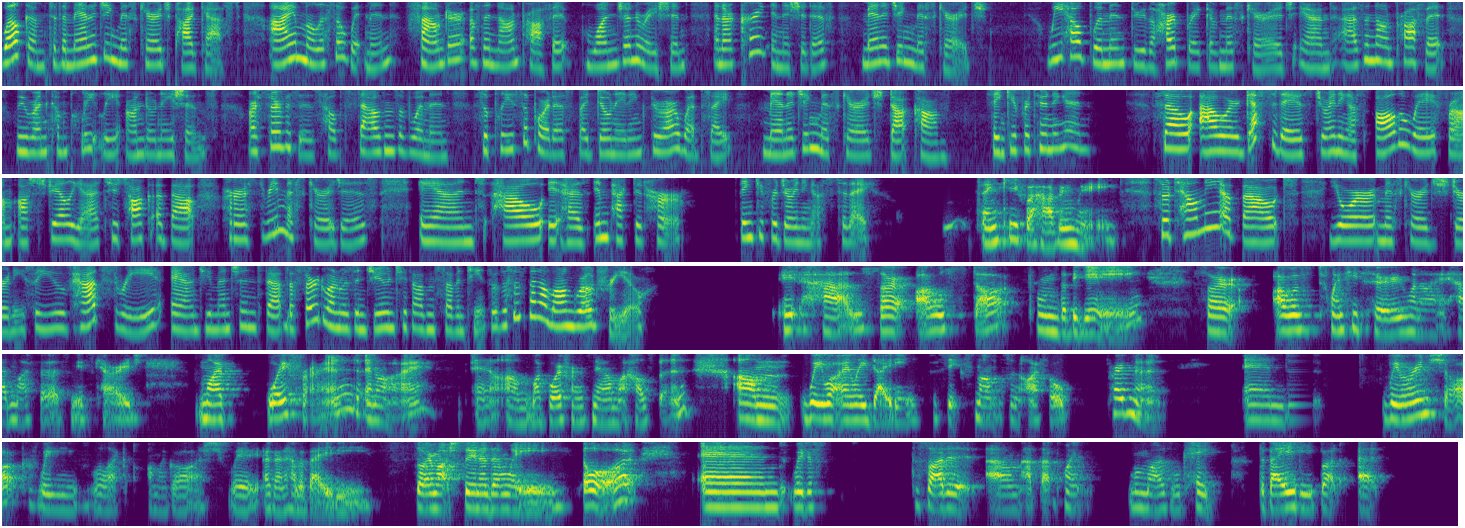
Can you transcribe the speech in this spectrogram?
Welcome to the Managing Miscarriage podcast. I am Melissa Whitman, founder of the nonprofit One Generation and our current initiative, Managing Miscarriage. We help women through the heartbreak of miscarriage, and as a nonprofit, we run completely on donations. Our services help thousands of women, so please support us by donating through our website, managingmiscarriage.com. Thank you for tuning in. So, our guest today is joining us all the way from Australia to talk about her three miscarriages and how it has impacted her. Thank you for joining us today. Thank you for having me. So, tell me about your miscarriage journey. So, you've had three, and you mentioned that the third one was in June 2017. So, this has been a long road for you. It has. So, I will start from the beginning. So I was 22 when I had my first miscarriage. My boyfriend and I, and um, my boyfriend's now my husband, um, we were only dating for six months and I felt pregnant. And we were in shock. We were like, oh my gosh, we are going to have a baby so much sooner than we thought. And we just decided um, at that point we might as well keep the baby, but at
